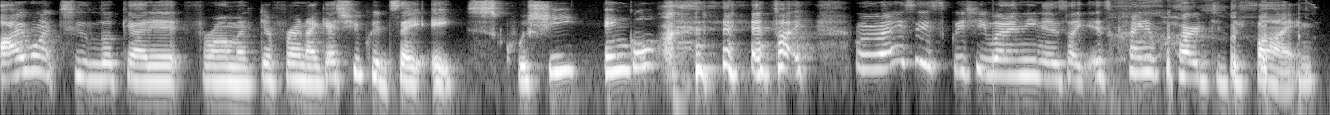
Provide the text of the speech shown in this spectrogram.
I want to look at it from a different, I guess you could say, a squishy angle. and by, when I say squishy, what I mean is like it's kind of hard to define.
